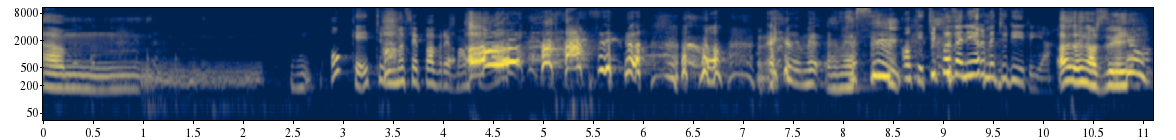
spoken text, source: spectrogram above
Euh, OK, tu ne me fais pas vraiment. Merci. OK, tu peux venir, mais tu dis rien. Ah non, non, je dis rien.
